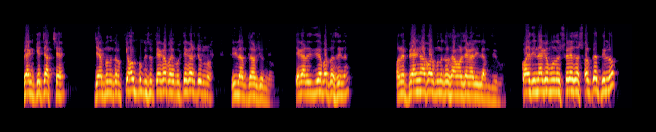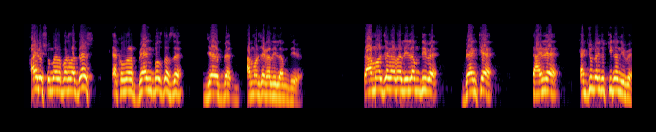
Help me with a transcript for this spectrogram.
ব্যাংকে যাচ্ছে। যে মনে করো কি অল্প কিছু টাকা পাইবো টাকার জন্য লিলাম দেওয়ার জন্য। টাকাটা দিতে পারতেছি না। মানে ব্যাংক আবার মনে করছে আমার জায়গা নিলাম, দিব। কয়দিন আগে মনে সৈরাচার সরকার দিল হাইরে সোনার বাংলাদেশ, এখন আর ব্যাংক বলতেছে যে আমার জায়গা লিলাম দিবে। তা আমার জায়গাটা নিলাম, দিবে ব্যাংকে তাইলে একজন একজন কিনে নিবে।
